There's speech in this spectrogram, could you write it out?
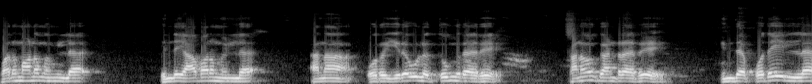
வருமானமும் இல்லை எந்த வியாபாரமும் இல்லை. ஆனால் ஒரு இரவில் தூங்குறாரு கனவு காண்றாரு இந்த புதையில்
